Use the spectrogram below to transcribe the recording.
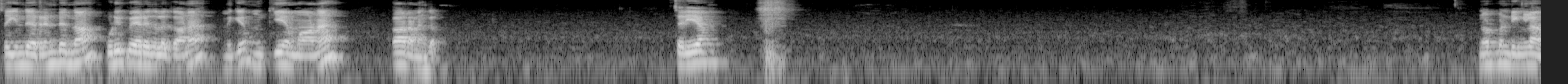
சோ இந்த ரெண்டு தான் குடிபெயர்தலுக்கான மிக முக்கியமான காரணங்கள். சரியா? நோட் பண்ணிட்டீங்களா?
